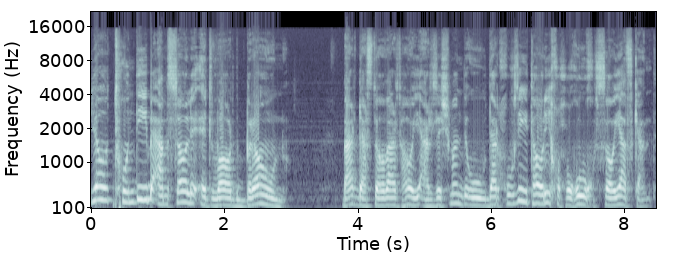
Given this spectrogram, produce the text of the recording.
یا تندی به امثال ادوارد براون. بر دستاوردهای ارزشمند او در حوزه تاریخ و حقوق سایه افکند.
